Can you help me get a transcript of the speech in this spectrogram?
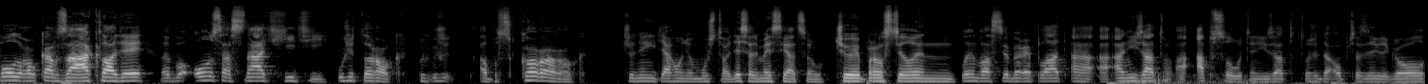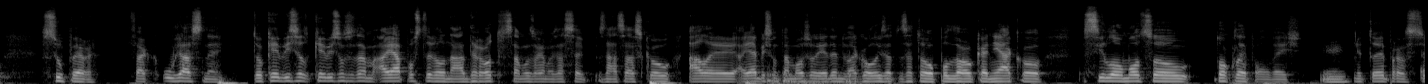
pol roka v základe, lebo on sa snáď chytí. Už je to rok. Už, alebo skoro rok čo není ťahoňom mužstva, 10 mesiacov, čo je proste len, len vlastne bere plat a, a, a nič za to. A absolútne nič za to. To, že dá občas niekde gól, super, fakt úžasné. To keby keby som sa tam aj ja postavil na drot, samozrejme zase s nácázkou, ale aj ja by som tam možno 1-2 góly za, za toho pol roka nejako silou, mocou doklepol, vieš. Mm. To je proste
